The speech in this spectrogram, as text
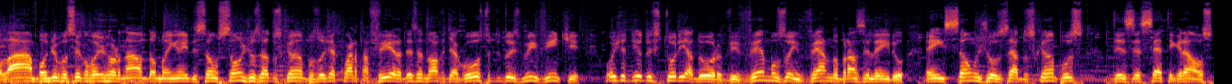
Olá, bom dia você acompanha o Jornal da Manhã, edição São José dos Campos. Hoje é quarta-feira, 19 de agosto de 2020. Hoje é dia do historiador. Vivemos o inverno brasileiro em São José dos Campos, 17 graus.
